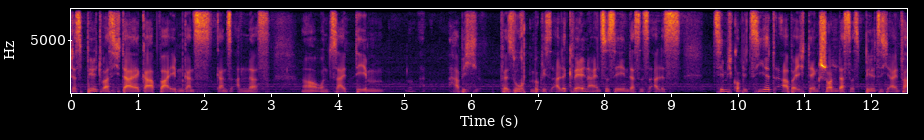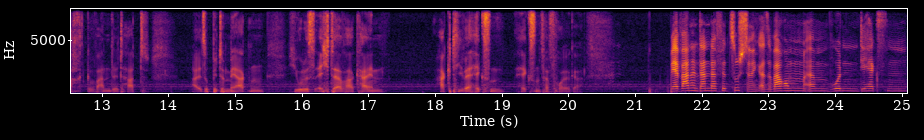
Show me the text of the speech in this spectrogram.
das Bild, was sich daher gab, war eben ganz, ganz anders. und seitdem habe ich versucht, möglichst alle Quellen einzusehen. Das ist alles ziemlich kompliziert, aber ich denke schon, dass das Bild sich einfach gewandelt hat. Also bitte merken, Julius Echter war kein aktiver Hexen, Hexenverfolger. Wer war denn dann dafür zuständig? Also warum ähm, wurden die Hexen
